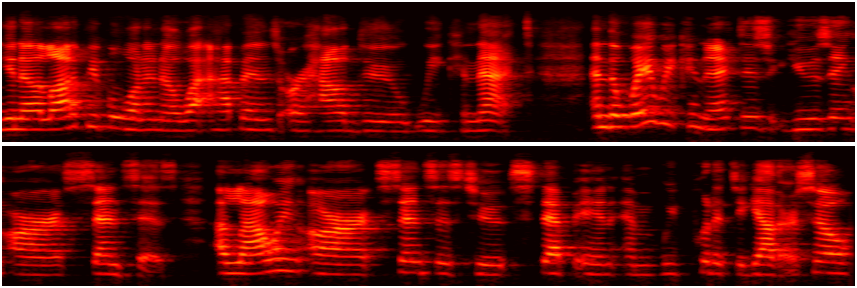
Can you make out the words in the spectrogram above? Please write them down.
you know, a lot of people want to know what happens or how do we connect. And the way we connect is using our senses, allowing our senses to step in and we put it together. So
